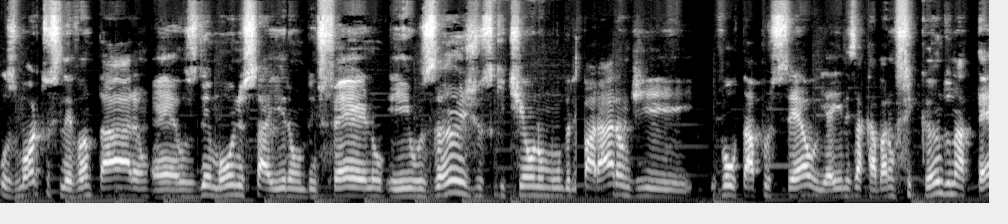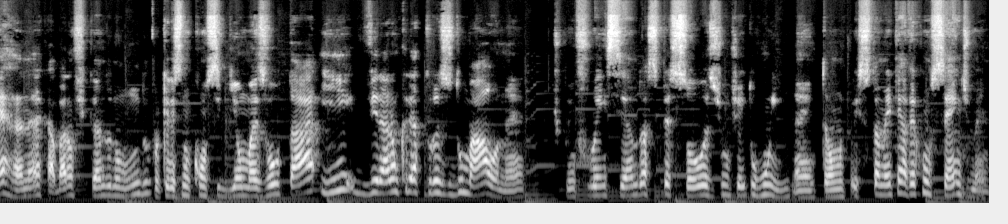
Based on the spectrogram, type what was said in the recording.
os mortos se levantaram, é, os demônios saíram do inferno. E os anjos que tinham no mundo, eles pararam de voltar pro céu e aí eles acabaram ficando na terra, né? Acabaram ficando no mundo porque eles não conseguiam mais voltar e viraram criaturas do mal, né? Tipo, influenciando as pessoas de um jeito ruim, né? Então, isso também tem a ver com Sandman,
